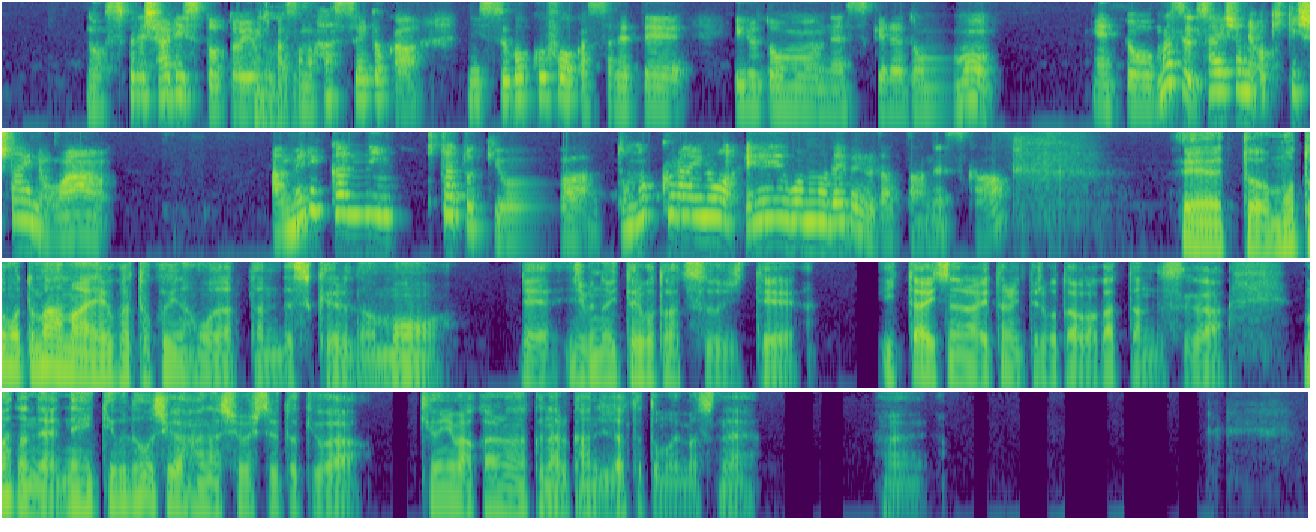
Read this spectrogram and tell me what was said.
のスペシャリストというか、その発声とかにすごくフォーカスされていると思うんですけれども、えっと、まず最初にお聞きしたいのは、アメリカに来た時は、どのくらいの英語のレベルだったんですか？えっと、もともとまあまあ英語が得意な方だったんですけれども、で、自分の言ってることが通じて、1対1なら相手の言ってることは分かったんですが、まだね、ネイティブ同士が話をしてるときは、急に分からなくなる感じだったと思いますね。はい。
